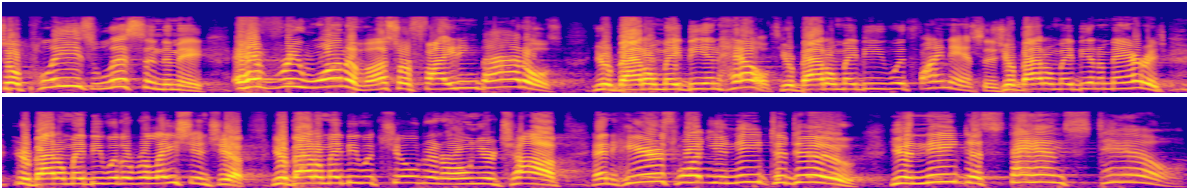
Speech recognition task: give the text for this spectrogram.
So please listen to me. Every one of us are fighting battles. Your battle may be in health. Your battle may be with finances. Your battle may be in a marriage. Your battle may be with a relationship. Your battle may be with children or on your job. And here's what you need to do you need to stand still.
